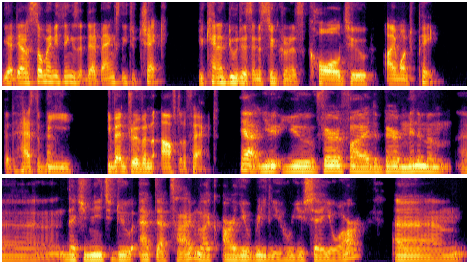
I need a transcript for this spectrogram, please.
yeah there are so many things that, that banks need to check. You cannot do this in a synchronous call to i want to pay. That has to be yeah. event driven after the fact. Yeah you you verify the bare minimum uh, that you need to do at that time. Like are you really who you say you are? Um,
